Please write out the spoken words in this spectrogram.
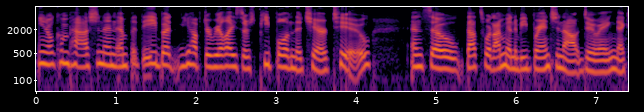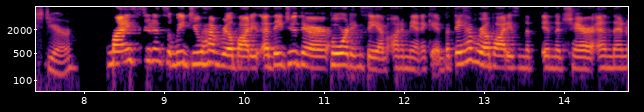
you know, compassion and empathy, but you have to realize there's people in the chair too. And so that's what I'm going to be branching out doing next year. My students, we do have real bodies. Uh, they do their board exam on a mannequin, but they have real bodies in the in the chair. And then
